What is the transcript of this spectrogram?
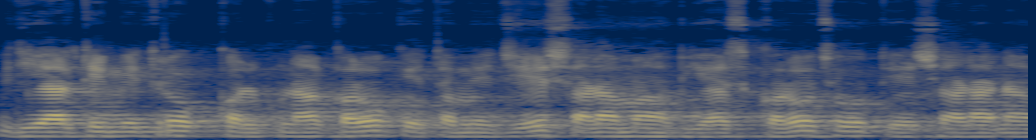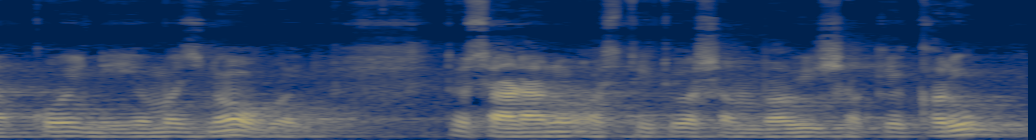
વિદ્યાર્થી મિત્રો, કલ્પના કરો કે તમે જે શાળામાં અભ્યાસ કરો છો તે શાળાના કોઈ નિયમ જ ન હોય. તો શાળાનું અસ્તિત્વ સંભવી શકે ખરું?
